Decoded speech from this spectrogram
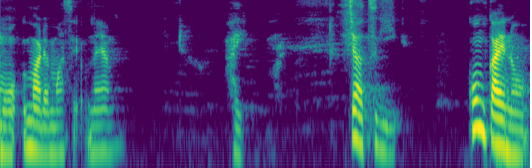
も生まれますよね。はい。じゃあ次。今回の、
